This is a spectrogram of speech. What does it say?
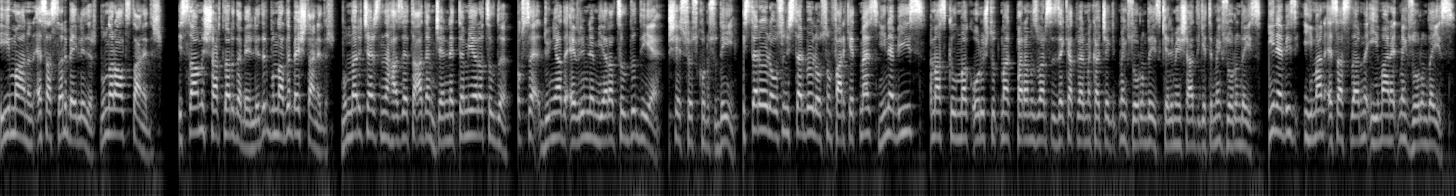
İmanın esasları bellidir. Bunlar 6 tanedir. İslam'ın şartları da bellidir. Bunlar da 5 tanedir. Bunlar içerisinde Hazreti Adem cennette mi yaratıldı? Yoksa dünyada evrimle mi yaratıldı diye bir şey söz konusu değil. İster öyle olsun ister böyle olsun fark etmez. Yine biz namaz kılmak, oruç tutmak, paramız varsa zekat vermek, hacca gitmek zorundayız. Kelime-i şehadet getirmek zorundayız. Yine biz iman esaslarını iman etmek zorundayız.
